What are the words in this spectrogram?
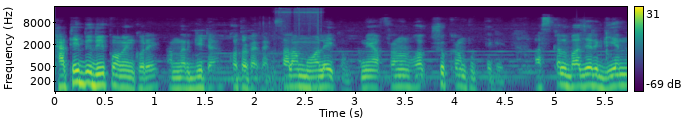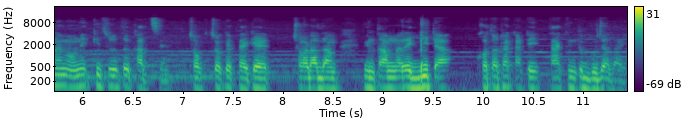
খাঁটি দুধই প্রমাণ করে আপনার গিটা কত টাকা? সালাম আলাইকুম, আমি আফরানুল হক, শুক্রামপুর থেকে। আজকাল বাজারে গিয়ের নামে অনেক কিছু তো খাচ্ছেন। চকচকে প্যাকেট, ছড়া দাম, কিন্তু আপনার এই গিটা কত টাকাটি তা কিন্তু বোঝা দেয়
